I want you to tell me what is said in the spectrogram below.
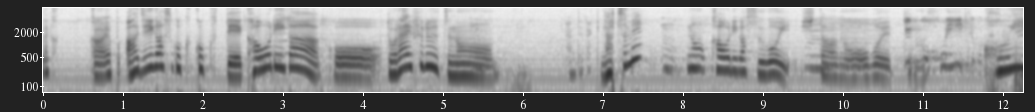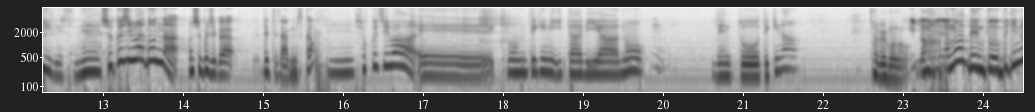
なんかやっぱ味がすごく濃くて香りがこうドライフルーツの、なんていうんだっけ夏目うんの香りがすごいしたのを覚えて結ます。構濃いってことね濃いですね、食事はどんなお食事が出てたんですか？えー食事は、えー基本的にイタリアの伝統的な食べ物。イタリあの伝統的な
